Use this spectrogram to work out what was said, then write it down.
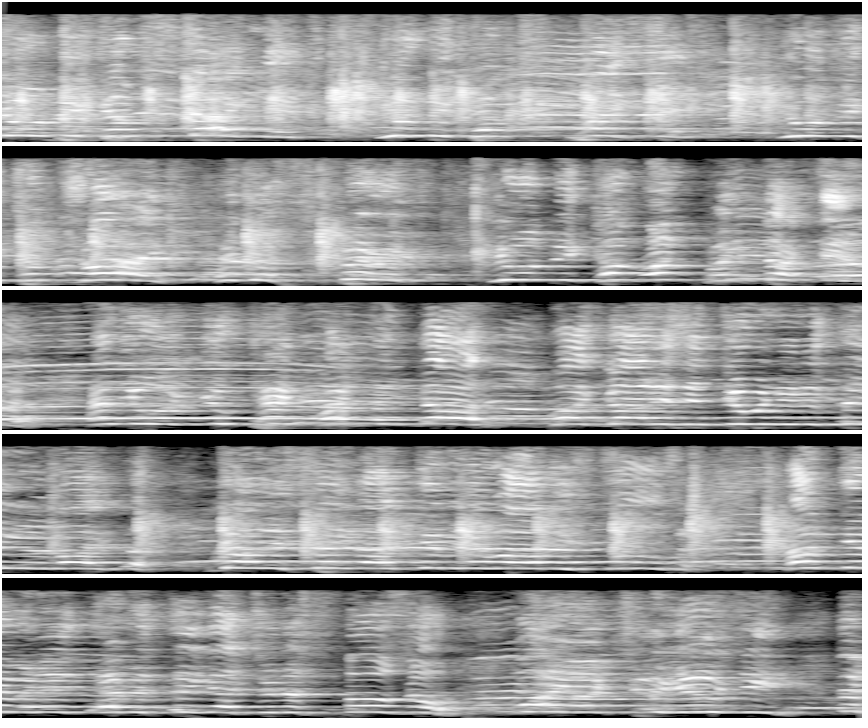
You will become stagnant. You will become complacent. You will become dry in your spirit. You will become unproductive. And you, will, you can't question God why God isn't doing anything in your life. God is saying, I've given you all these tools. I've given you everything at your disposal. Why aren't you using the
